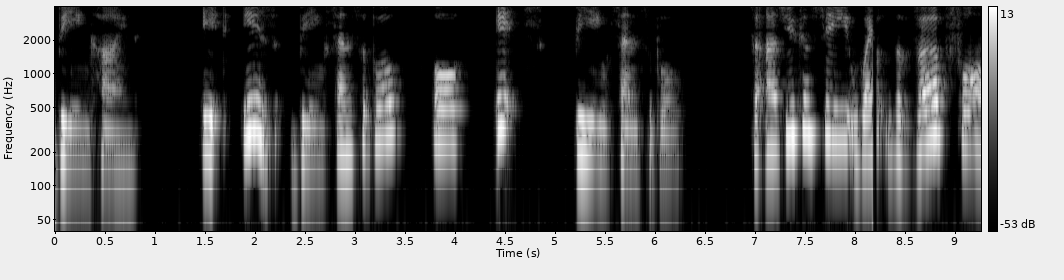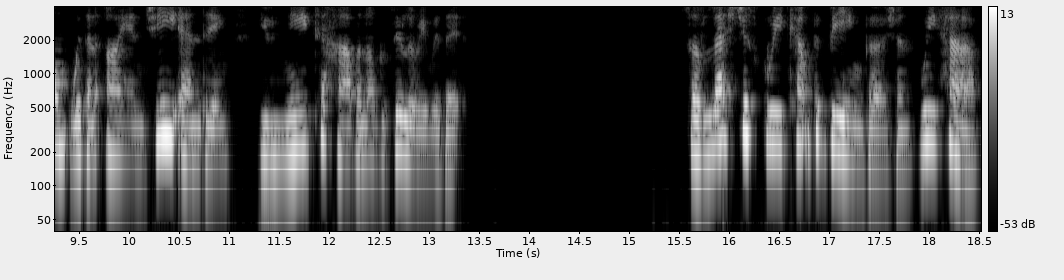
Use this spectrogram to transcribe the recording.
being kind. It is being sensible or it's being sensible. So as you can see, when the verb form with an ing ending, you need to have an auxiliary with it. So let's just recap the being version. We have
